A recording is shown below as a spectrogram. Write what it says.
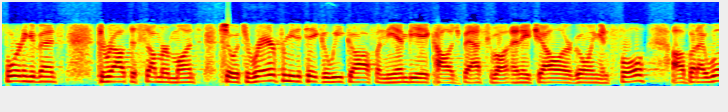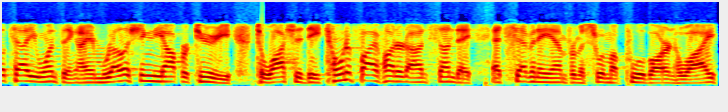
sporting events throughout the summer months. So it's rare for me to take a week off when the NBA, college basketball, NHL are going in full. Uh, but I will tell you one thing: I am relishing the opportunity to watch the Daytona 500 on Sunday at 7 a.m. from a swim-up pool bar in Hawaii.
